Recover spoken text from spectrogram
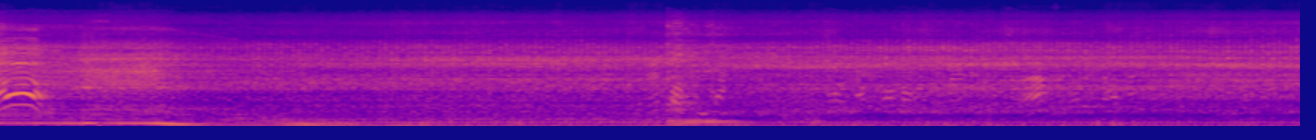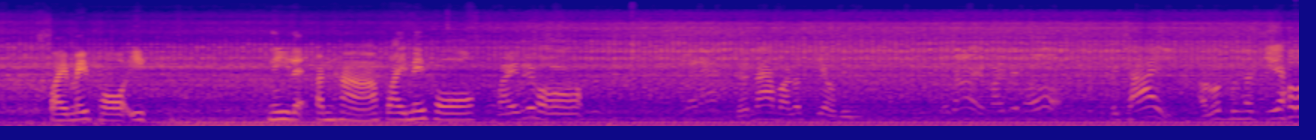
อ้าว ไฟไม่พออีก นี่แหละปัญหาไฟไม่พอ ไฟไม่พอ เดินหน้ามาแล้วเกี่ยวดึง ไม่ได้ ไฟไม่พอ ไม่ใช่ เอารถมึงมาเกี่ยว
